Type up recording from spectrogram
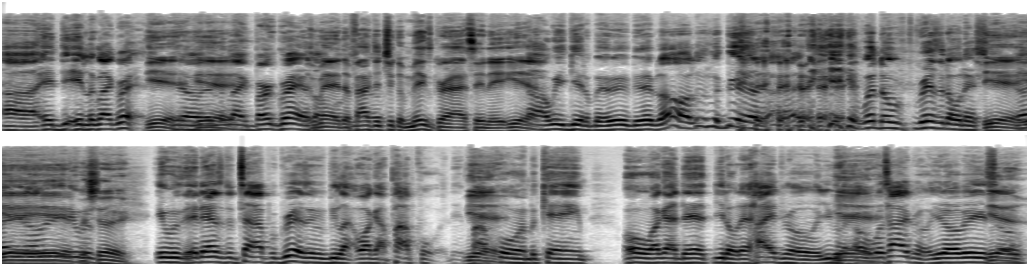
Uh, it it looked like grass. Yeah, you know, it yeah. looked like burnt grass. Man, the almost, fact know? that you can mix grass in it, yeah. Oh, we get them, but they'd be like, "Oh, this look good." Wasn't no resin on that shit. Yeah, right? yeah, You know what I mean? yeah, It for was, sure. It was, and as the time progressed, it would be like, "Oh, I got popcorn." Then Yeah. popcorn became, "Oh, I got that," you know, that hydro. You Yeah. "Oh, what's hydro?" You know what I mean? Yeah. So,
